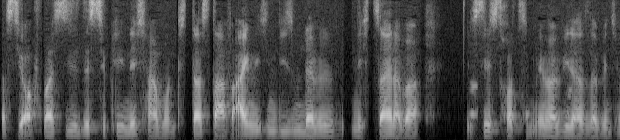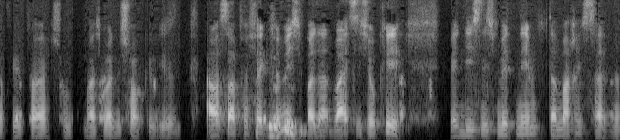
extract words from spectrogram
dass die oftmals diese Disziplin nicht haben. Und das darf eigentlich in diesem Level nicht sein, aber ich sehe es trotzdem immer wieder. Also da bin ich auf jeden Fall schon manchmal geschockt gewesen. Aber es war perfekt für mich, weil dann weiß ich, okay, wenn die es nicht mitnehmen, dann mache ich es halt. Ne?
